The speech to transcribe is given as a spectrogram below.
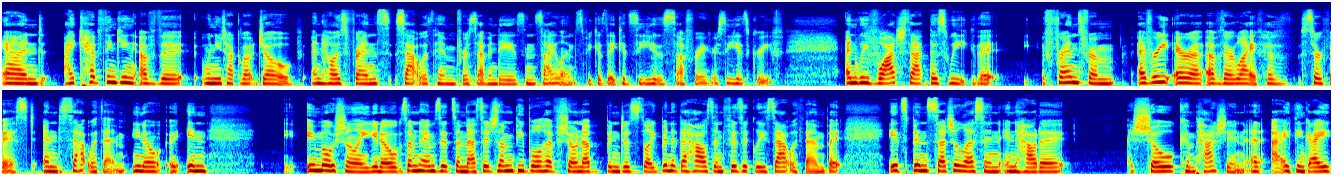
And I kept thinking of the, when you talk about Job and how his friends sat with him for seven days in silence because they could see his suffering or see his grief. And we've watched that this week that friends from every era of their life have surfaced and sat with them, you know, in, emotionally you know sometimes it's a message some people have shown up and just like been at the house and physically sat with them but it's been such a lesson in how to show compassion. And i think i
